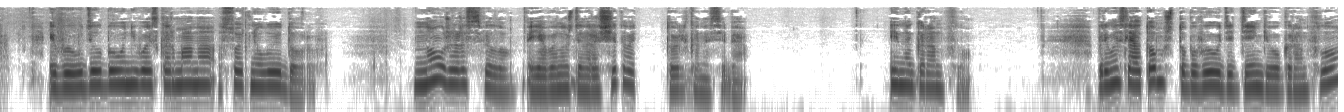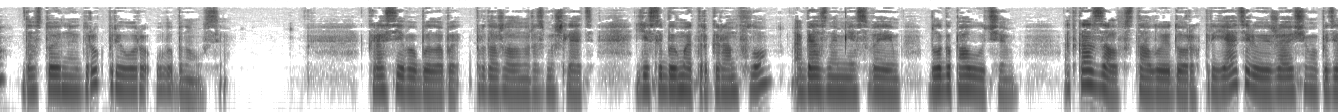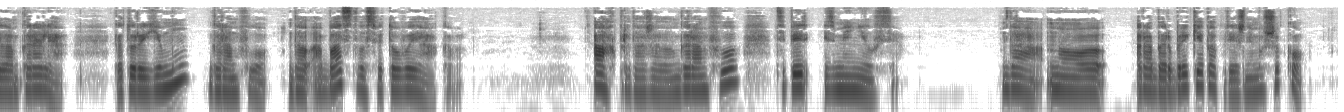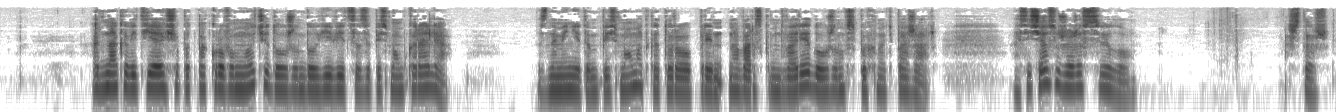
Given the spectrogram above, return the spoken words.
и выудил бы у него из кармана сотню луидоров. Но уже рассвело, и я вынужден рассчитывать только на себя. И на Гаранфло. При мысли о том, чтобы выудить деньги у Гаранфло, достойный друг Приора улыбнулся. «Красиво было бы», — продолжал он размышлять, «если бы мэтр Гаранфло, обязанный мне своим благополучием, отказал в ста луидорах приятелю, уезжающему по делам короля, который ему, Гаранфло, дал аббатство святого Иакова. «Ах», — продолжал он, — «Гаранфло теперь изменился». «Да, но Робер Брике по-прежнему Шико. Однако ведь я еще под покровом ночи должен был явиться за письмом короля, знаменитым письмом, от которого при Наварском дворе должен вспыхнуть пожар. А сейчас уже рассвело. Что ж,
